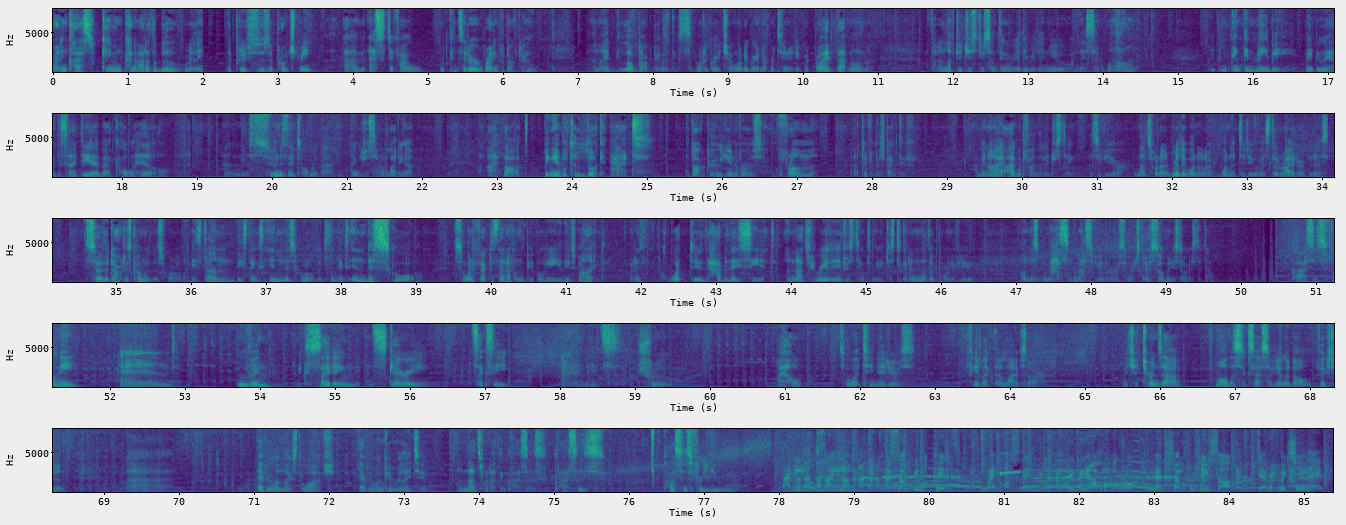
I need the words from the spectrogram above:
writing class came kind of out of the blue, really. The producers approached me, um, asked if I would consider writing for Doctor Who. And I love Doctor Who. I think what a great show, what a great opportunity. But right at that moment, I thought I'd love to just do something really, really new. And they said, well, we've been thinking maybe, maybe we had this idea about Coal Hill. And as soon as they told me that, things just started lighting up. I thought being able to look at the Doctor Who universe from a different perspective. I mean, I, I would find that interesting as a viewer, and that's what I really wanted, I wanted to do as the writer of this. So the Doctor's come to this world, and he's done these things in this world, and he's done things in this school. So what effect does that have on the people he leaves behind? What is, what do, how do they see it? And that's really interesting to me, just to get another point of view on this massive, massive universe in which there are so many stories to tell. Class is funny and moving and exciting and scary and sexy and it's true, I hope, to what teenagers feel like their lives are. Which it turns out, from all the success of young adult fiction, uh, everyone likes to watch, everyone can relate to. And that's what I think class is. Class is, class is for you. Fady El Sophie Hopkins, Greg Austin, Vivian Oparah, and show producer Derek Ritchie.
